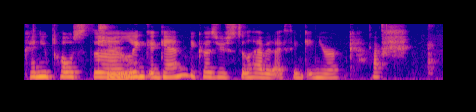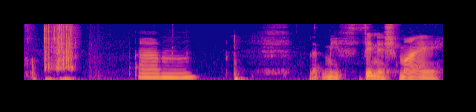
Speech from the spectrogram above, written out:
can you post the Two. link again because you still have it, I think, in your cache. Um. Let me finish my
